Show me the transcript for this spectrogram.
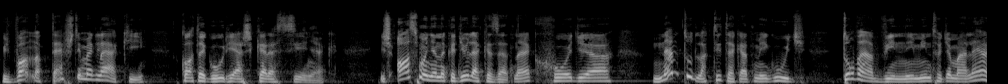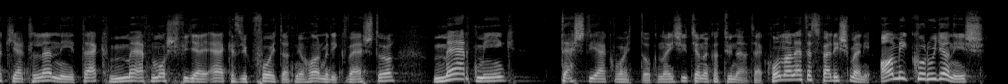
hogy vannak testi meg lelki kategóriás keresztények. És azt mondja ennek a gyülekezetnek, hogy nem tudlak titeket még úgy tovább vinni, mint hogy már lelkiek lennétek, mert most figyelj, elkezdjük folytatni a harmadik verstől, mert még testiek vagytok. Na és itt jönnek a tünetek. Honnan lehet ezt felismerni? Amikor ugyanis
